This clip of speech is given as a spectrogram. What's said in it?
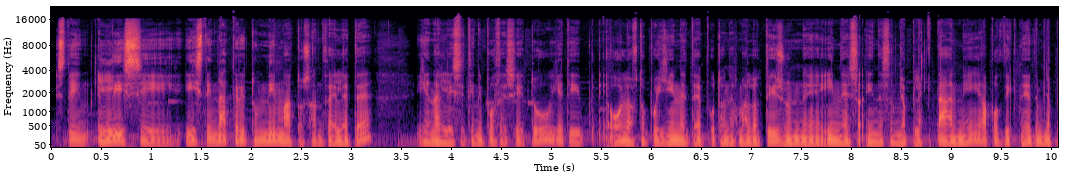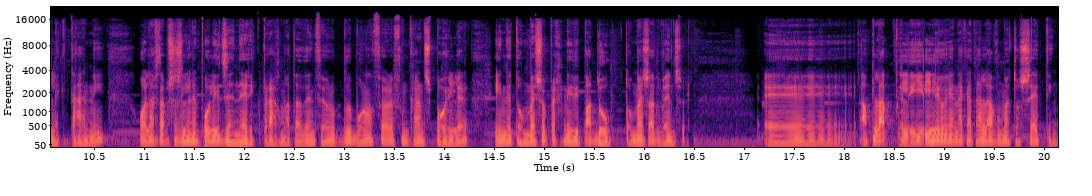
στην λύση ή στην άκρη του νήματος αν θέλετε για να λύσει την υπόθεσή του γιατί όλο αυτό που γίνεται που τον εχμαλωτίζουν είναι, είναι σαν μια πλεκτάνη, αποδεικνύεται μια πλεκτάνη. Όλα αυτά που σας λένε πολύ generic πράγματα δεν, θεωρώ, δεν μπορούν να θεωρηθούν καν spoiler. Είναι το μέσο παιχνίδι παντού, το μέσο adventure. Ε, απλά λίγο για να καταλάβουμε το setting.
